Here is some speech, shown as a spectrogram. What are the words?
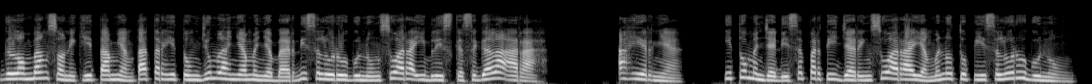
Gelombang sonik hitam yang tak terhitung jumlahnya menyebar di seluruh gunung suara iblis ke segala arah. Akhirnya, itu menjadi seperti jaring suara yang menutupi seluruh gunung.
